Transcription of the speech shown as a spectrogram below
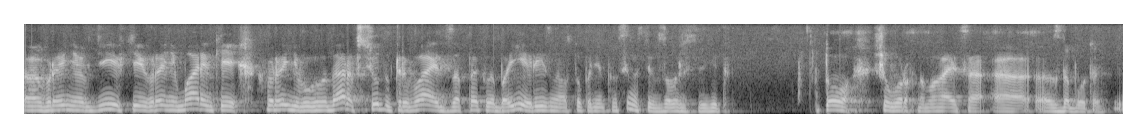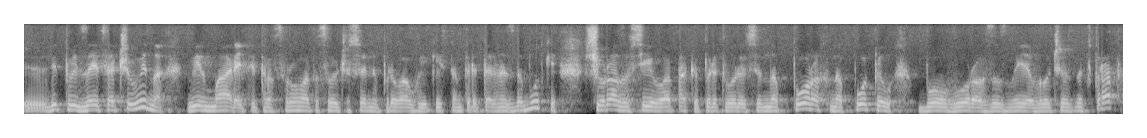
е, в районі Авдіївки, в районі Мар'їнки, в районі Вугледара. Всюди тривають запекли бої різного ступеня інтенсивності в залежності від того, що ворог намагається е, здобути. Е, Відповідь здається очевидна. Він марить і трансформувати свою чисельну перевагу в якісь там територіальні здобутки. Щоразу всі його атаки перетворюються на порох, на попіл, бо ворог зазнає величезних втрат.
